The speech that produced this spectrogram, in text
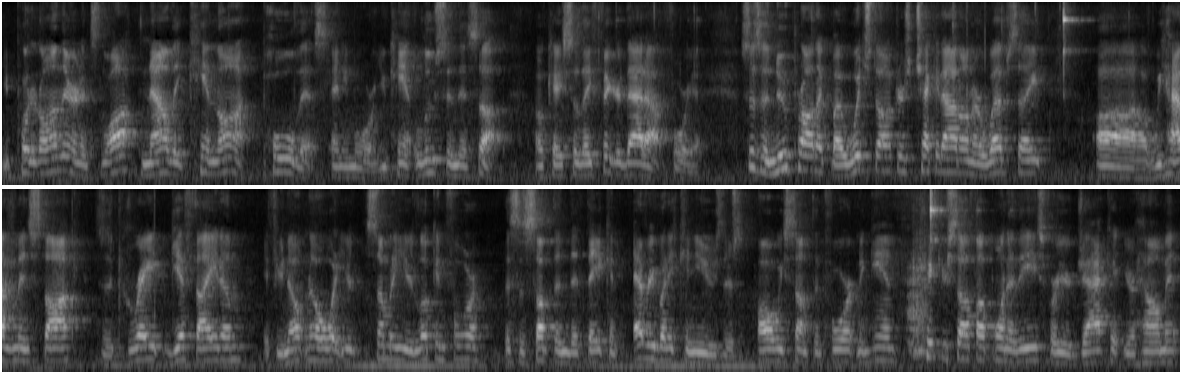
you put it on there and it's locked. Now they cannot pull this anymore. You can't loosen this up. Okay, so they figured that out for you. This is a new product by Witchdoctors. Check it out on our website. Uh, we have them in stock. This is a great gift item. If you don't know what you're somebody you're looking for, this is something that they can everybody can use. There's always something for it. And again, pick yourself up one of these for your jacket, your helmet,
